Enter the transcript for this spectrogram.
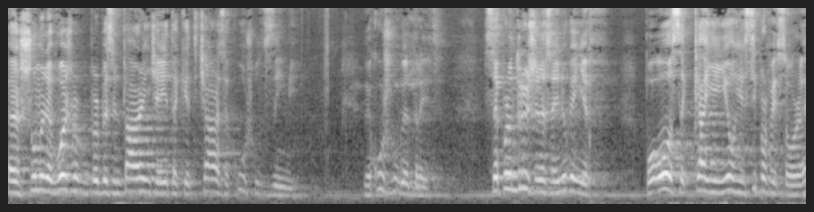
është shumë e nevojshme për besimtarin që ai të ketë qartë se kush udhëzimi dhe kush rruga e drejtë. Se përndryshe nëse ai nuk e njeh, po ose ka një njohje sipërfaqësore,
